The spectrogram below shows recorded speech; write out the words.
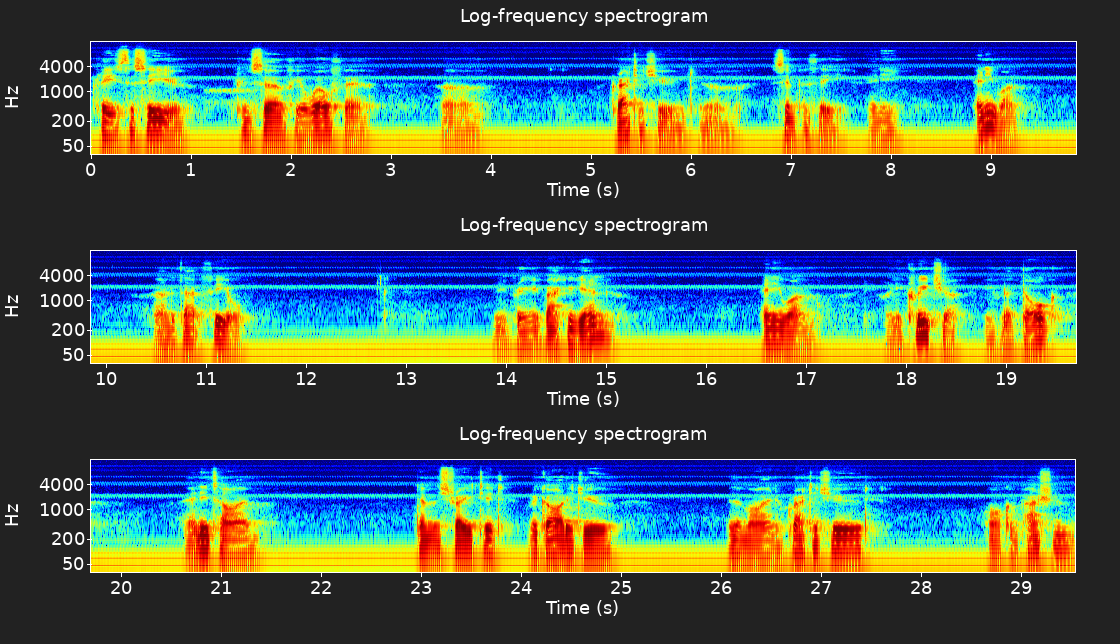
pleased to see you, concern for your welfare, uh, gratitude, uh, sympathy, any anyone. How did that feel? You bring it back again. Anyone, any creature, even a dog, any time, demonstrated, regarded you with a mind of gratitude or compassion,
